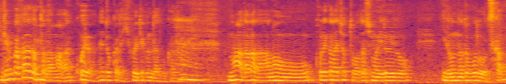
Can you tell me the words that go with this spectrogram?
現場からだったらまあ声はねどっかで聞こえてくるんだろうから、はい、まあだからあのこれからちょっと私もいろいろいろんなところを使って、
